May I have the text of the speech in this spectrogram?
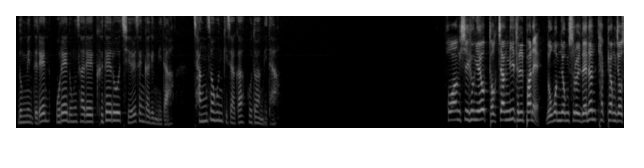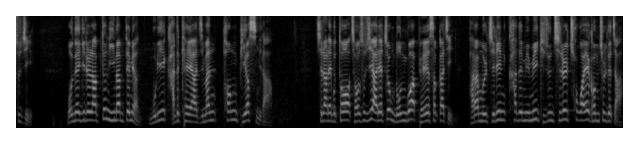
농민들은 올해 농사를 그대로 지을 생각입니다. 장성훈 기자가 보도합니다. 포항시 흥해읍 덕장리 들판에 농업용수를 대는 태평저수지. 모내기를 앞둔 이맘때면 물이 가득해야 하지만 텅 비었습니다. 지난해부터 저수지 아래쪽 논과 배에서까지 발암물질인 카드뮴이 기준치를 초과해 검출되자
